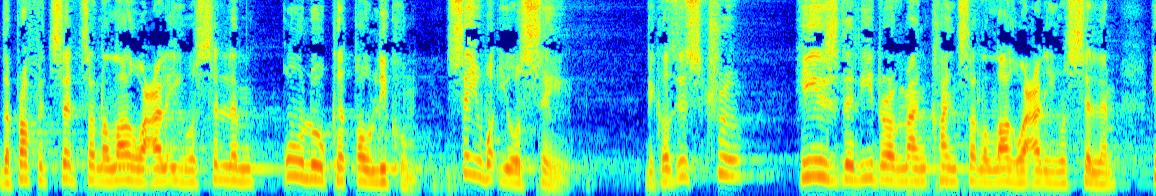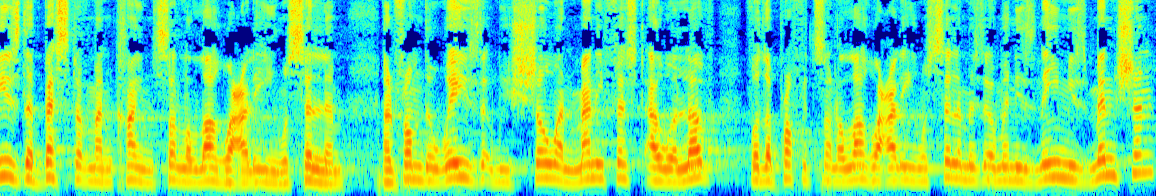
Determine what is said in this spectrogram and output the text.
The Prophet said, Sallallahu Alaihi Wasallam, قُولُوا كَقَوْلِكُمْ Say what you're saying. Because it's true. He is the leader of mankind, sallallahu alaihi wasallam. He is the best of mankind, sallallahu alaihi wasallam. And from the ways that we show and manifest our love for the Prophet, sallallahu alaihi wasallam, is that when his name is mentioned,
